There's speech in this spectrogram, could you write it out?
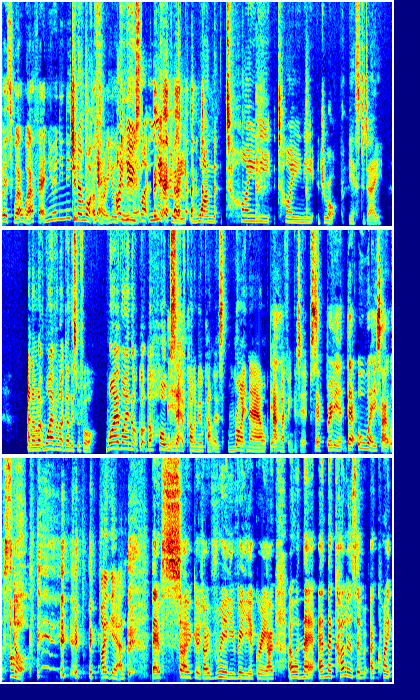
It's well worth it, and you only need. Do you know what? Oh, yeah, sorry, I used it. like literally one tiny, tiny drop yesterday, and I'm like, why have I not done this before? Why have I not got the whole set of Colour Mill colours right now Yeah. at my fingertips? They're brilliant. They're always out of Oh. stock. I, yeah, and They're so good. I really, really agree. I, oh, and their and the colours are, are quite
